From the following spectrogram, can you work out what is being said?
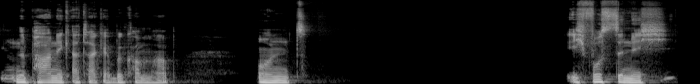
eine Panikattacke bekommen habe. Und ich wusste nicht,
